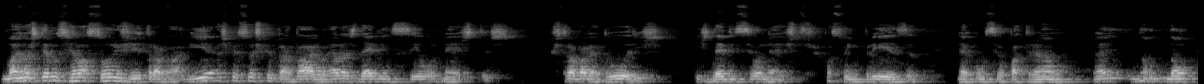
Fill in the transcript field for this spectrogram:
mas nós temos relações de trabalho e as pessoas que trabalham elas devem ser honestas. Os trabalhadores eles devem ser honestos com a sua empresa, né, com seu patrão, né, não, não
